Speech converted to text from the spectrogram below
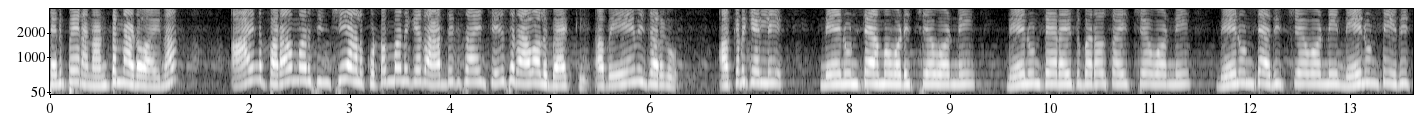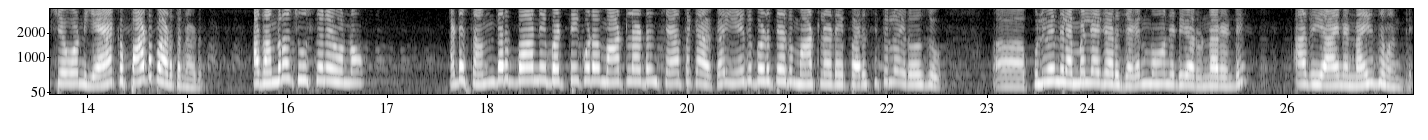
చనిపోయారని అంటున్నాడో ఆయన ఆయన పరామర్శించి వాళ్ళ కుటుంబానికి ఏదో ఆర్థిక సాయం చేసి రావాలి బ్యాక్కి. అవేమి జరగవు. అక్కడికి వెళ్ళి నేనుంటే అమ్మఒడి ఇచ్చేవాడిని నేనుంటే రైతు భరోసా ఇచ్చేవాడిని నేనుంటే అది ఇచ్చేవాడిని నేనుంటే ఇది ఇచ్చేవాడిని ఏక పాట పాడుతున్నాడు. అది అందరం చూస్తూనే ఉన్నాం. అంటే సందర్భాన్ని బట్టి కూడా మాట్లాడడం చేతకాక ఏది పడితే అది మాట్లాడే పరిస్థితిలో ఈరోజు పులివెందుల ఎమ్మెల్యే గారు జగన్మోహన్ రెడ్డి గారు ఉన్నారండి. అది ఆయన నైజం అంతే.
